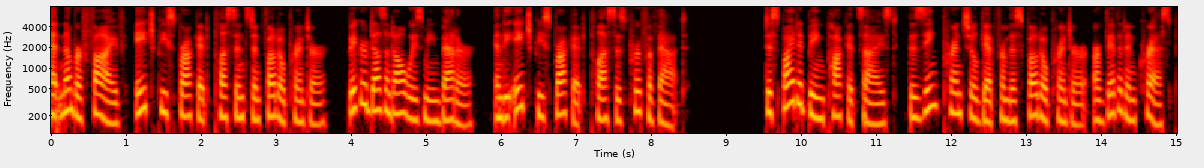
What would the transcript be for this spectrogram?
At number 5, HP Sprocket Plus Instant Photo Printer. Bigger doesn't always mean better, and the HP Sprocket Plus is proof of that. Despite it being pocket sized, the Zink prints you'll get from this photo printer are vivid and crisp,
